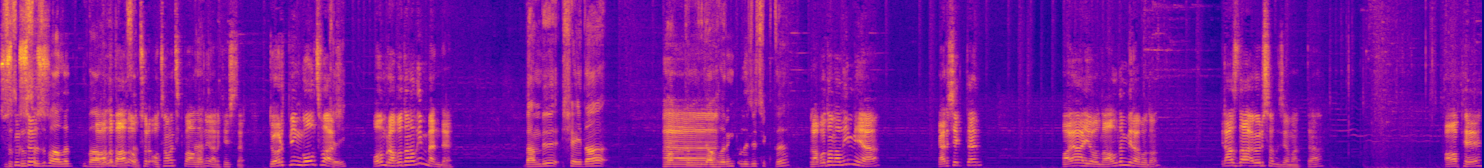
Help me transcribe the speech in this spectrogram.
Suskun sözü bağlı Bağlı bağlı otur- otomatik bağlanıyor arkadaşlar. 4000 gold var. Okey. Oğlum Rabadon alayım ben de. Ben bir şey daha attım. Ee, İlahların kılıcı çıktı. Rabadon alayım mı ya? Gerçekten bayağı iyi oldu. Aldım bir Rabadon. Biraz daha örs alacağım hatta. AP.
